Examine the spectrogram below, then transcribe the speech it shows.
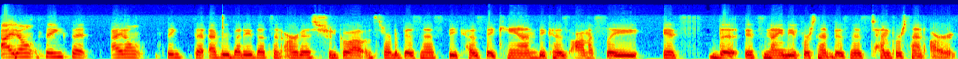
I don't think that I don't think that everybody that's an artist should go out and start a business because they can because honestly it's the it's 90% business 10% art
